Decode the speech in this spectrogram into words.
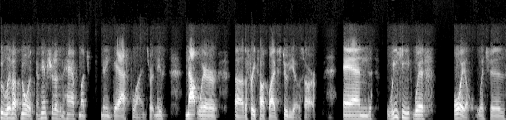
who live up north, New Hampshire doesn't have much many gas lines, or at least not where uh, the Free Talk Live studios are. And we heat with oil, which is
